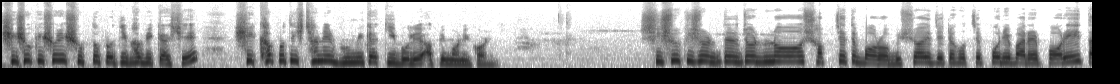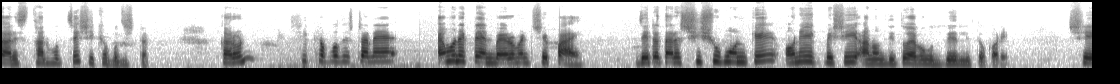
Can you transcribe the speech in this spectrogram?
শিশু কিশোরী সুপ্ত প্রতিভা বিকাশে শিক্ষা প্রতিষ্ঠানের ভূমিকা কি বলে আপনি মনে করেন? শিশু কিশোরদের জন্য সবচেয়ে বড় বিষয় যেটা হচ্ছে পরিবারের পরেই তার স্থান হচ্ছে শিক্ষা প্রতিষ্ঠান। কারণ শিক্ষা প্রতিষ্ঠানে এমন একটা এনভায়রনমেন্ট সে পায় যেটা তার শিশু মনকে অনেক বেশি আনন্দিত এবং উদ্বেলিত করে। সে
